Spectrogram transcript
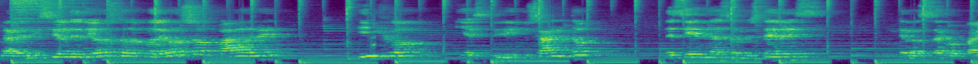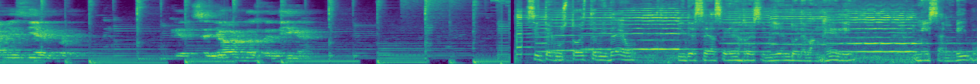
La bendición de Dios Todopoderoso, Padre, Hijo y Espíritu Santo, descienda sobre ustedes, que los acompañe siempre. Que el Señor los bendiga. Si te gustó este video y deseas seguir recibiendo el Evangelio, misa en vivo,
